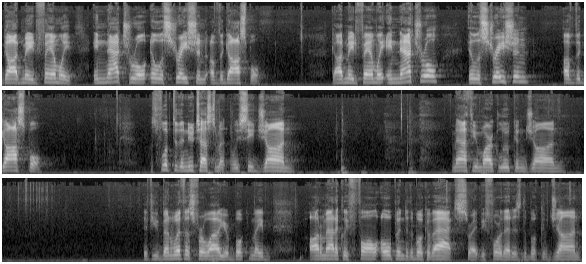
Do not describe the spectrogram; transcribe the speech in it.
God made family a natural illustration of the gospel. God made family a natural illustration of the gospel. Let's flip to the New Testament. We see John Matthew, Mark, Luke, and John. If you've been with us for a while, your book may automatically fall open to the book of Acts. Right before that is the book of John.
